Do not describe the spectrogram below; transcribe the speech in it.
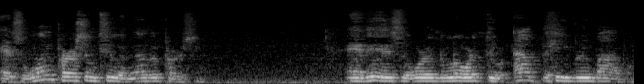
as one person to another person. And is the word of the Lord throughout the Hebrew Bible.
